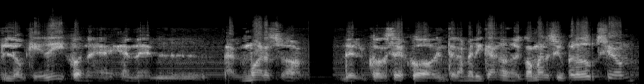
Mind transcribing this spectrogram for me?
lo que dijo en el almuerzo del Consejo Interamericano de Comercio y Producción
